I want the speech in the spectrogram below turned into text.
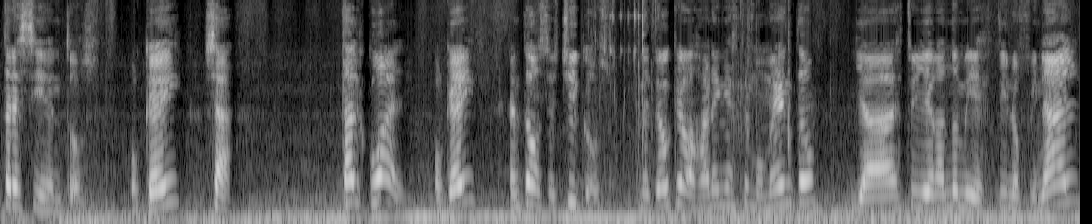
300, ¿ok? O sea, tal cual, ¿ok? Entonces, chicos, me tengo que bajar en este momento, ya estoy llegando a mi destino final,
